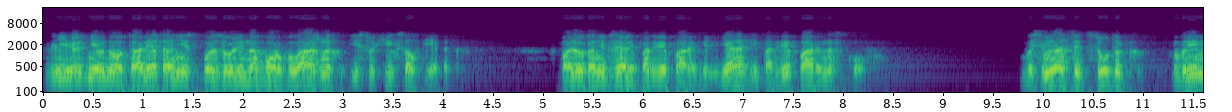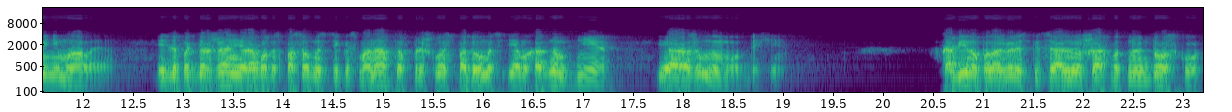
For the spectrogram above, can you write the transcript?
Для ежедневного туалета они использовали набор влажных и сухих салфеток. В полет они взяли по две пары белья и по две пары носков. 18 суток – времени малое и для поддержания работоспособности космонавтов пришлось подумать и о выходном дне, и о разумном отдыхе. Кабину положили специальную шахматную доску,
